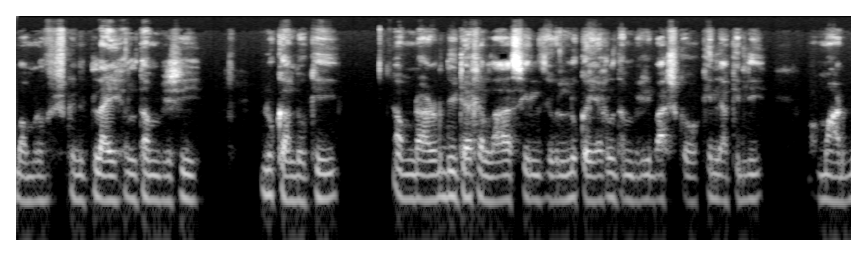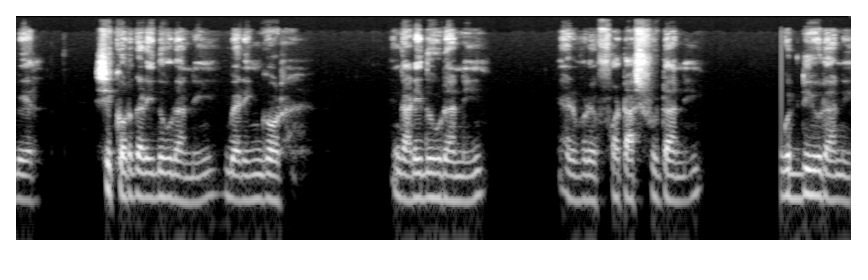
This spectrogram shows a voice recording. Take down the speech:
বা আমরা লাই খেলতাম বেশি, লুকালুকি। আমরা আরও দুইটা খেলা আছিল যেগুলো লুকাইয়া খেলতাম বেশি বাস্ক, কিলাকিলি মার্বেল, শিকড় গাড়ি দৌড়ানি ব্যারিঙ্গর গাড়ি দৌড়ানি, এরপরে ফটাস ফুটানি, গুড্ডি উড়ানি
